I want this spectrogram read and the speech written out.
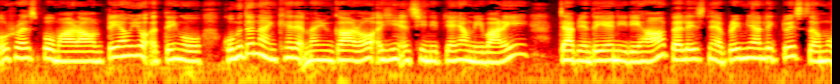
Old Trafford မှာတော့တယောက်ရော့အသင်းကိုဂိုးမသွင်းနိုင်ခဲ့တဲ့မန်ယူကတော့အရင်အခြေအနေပြန်ရောက်နေပါတယ်။ဒါ့ပြင်တရဲနီတွေဟာ Palace နဲ့ Premier League တွေ့ဆုံမှု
